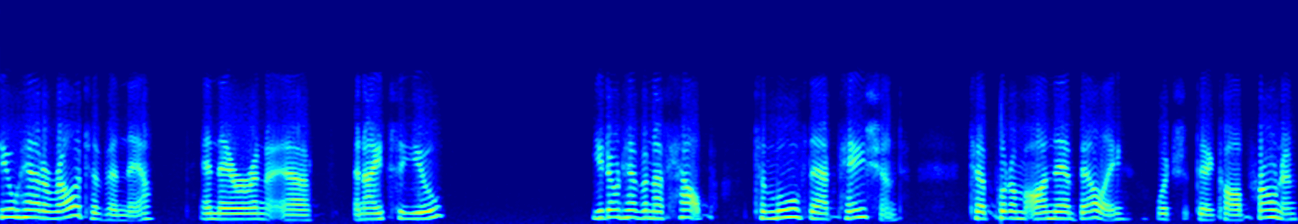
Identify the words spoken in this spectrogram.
you had a relative in there and they were in a, an ICU, you don't have enough help to move that mm-hmm. patient to put them on their belly, which they call proning,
